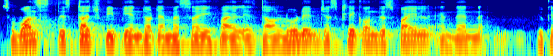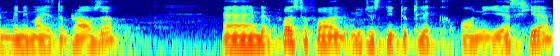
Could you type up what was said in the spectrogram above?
so once this touchvpn.msi file is downloaded just click on this file and then you can minimize the browser and first of all you just need to click on yes here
